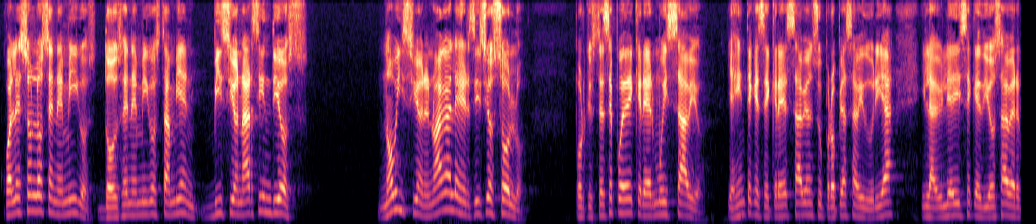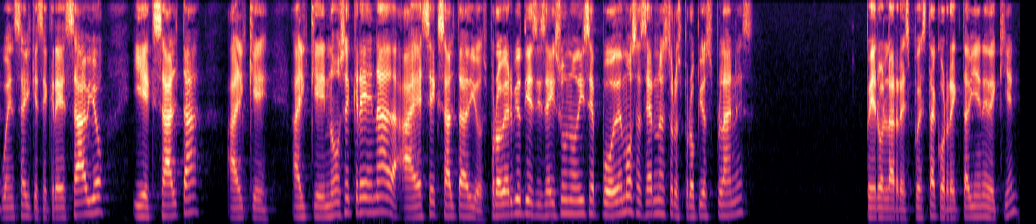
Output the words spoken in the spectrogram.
¿Cuáles son los enemigos? Dos enemigos también. Visionar sin Dios. No visione, no haga el ejercicio solo, porque usted se puede creer muy sabio. Y hay gente que se cree sabio en su propia sabiduría y la Biblia dice que Dios avergüenza al que se cree sabio y exalta al que al que no se cree nada, a ese exalta a Dios. Proverbios 16.1 dice, podemos hacer nuestros propios planes, pero la respuesta correcta viene de quién?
